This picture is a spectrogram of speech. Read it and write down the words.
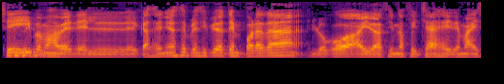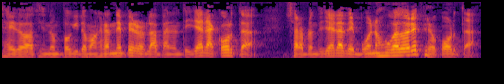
Sí, vamos a ver, el, el cacereño desde el principio de temporada, luego ha ido haciendo fichajes y demás y se ha ido haciendo un poquito más grande, pero la plantilla era corta. O sea, la plantilla era de buenos jugadores, pero corta.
